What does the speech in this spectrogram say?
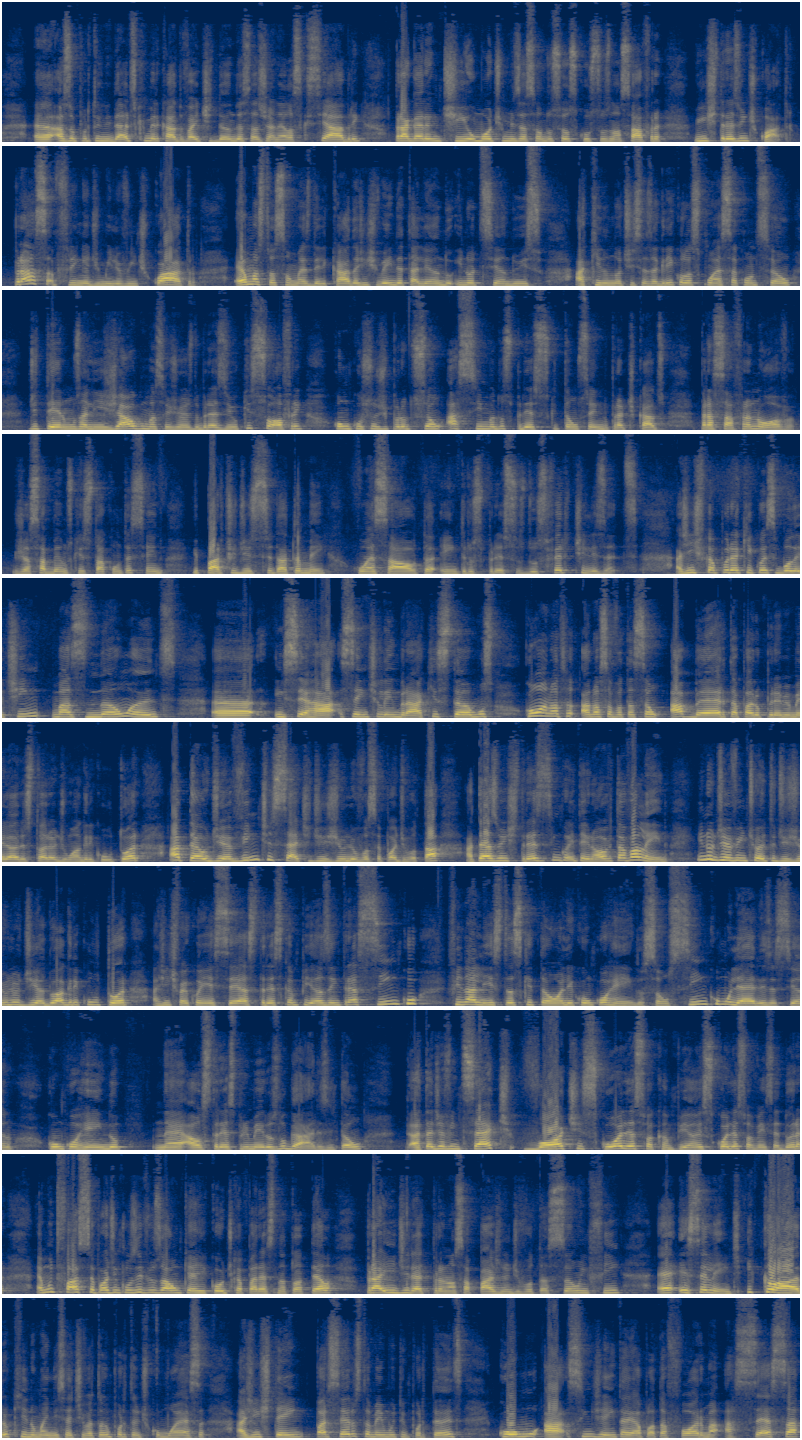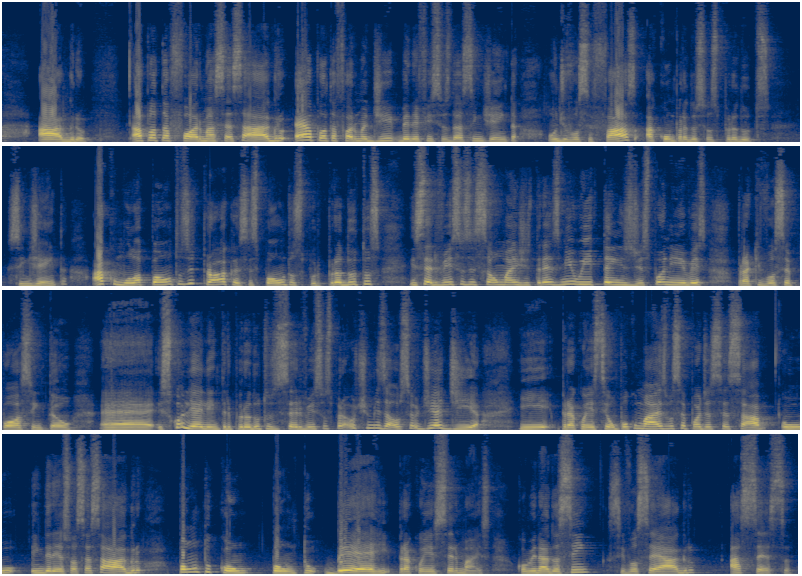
as oportunidades que o mercado vai te dando, essas janelas que se abrem, para garantir uma otimização dos seus custos na safra 23-24. Para a safrinha de milho 24, é uma situação mais delicada, a gente vem detalhando e noticiando isso aqui no Notícias Agrícolas com essa condição de termos ali já algumas regiões do Brasil que sofrem com custos de produção acima dos preços que estão sendo praticados para a safra nova. Já sabemos que isso está acontecendo e parte disso se dá também com essa alta entre os preços dos fertilizantes. A gente fica por aqui com esse boletim, mas não antes uh, encerrar sem te lembrar que estamos com a, nossa, a nossa votação aberta para o prêmio Melhor História de um Agricultor. Até o dia 27 de julho você pode votar, até as 23h59 está valendo. E no dia 28 de julho, dia do agricultor, a gente vai conhecer as três campeãs entre as cinco finalistas que estão ali concorrendo. São cinco mulheres esse ano concorrendo né, aos três primeiros lugares. Então, até dia 27, vote, escolha a sua campeã, escolha a sua vencedora. É muito fácil, você pode inclusive usar um QR Code que aparece na tua tela para ir direto para nossa página de votação, enfim, é excelente. E claro que numa iniciativa tão importante como essa, a gente tem parceiros também muito importantes, como a Singenta e a plataforma Acessa Agro. A plataforma Acessa Agro é a plataforma de benefícios da Singenta, onde você faz a compra dos seus produtos Singenta, acumula pontos e troca esses pontos por produtos e serviços e são mais de 3 mil itens disponíveis para que você possa então é, escolher entre produtos e serviços para otimizar o seu dia a dia. E para conhecer um pouco mais, você pode acessar o endereço acessaagro.com.br para conhecer mais. Combinado assim? Se você é agro, acessa.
